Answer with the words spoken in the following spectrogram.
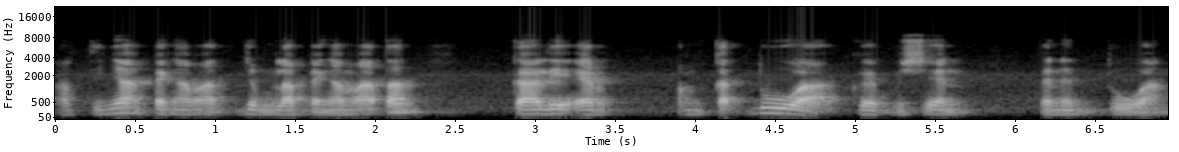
Artinya pengamat, jumlah pengamatan kali R pangkat 2 koefisien penentuan.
